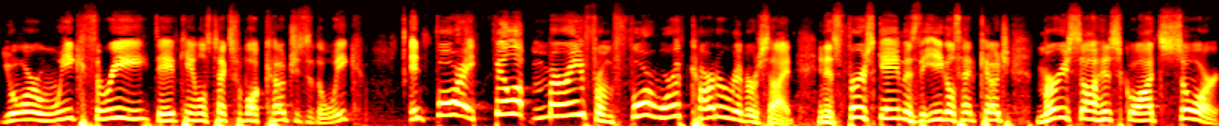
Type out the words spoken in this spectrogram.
Your Week 3 Dave Campbell's Texas Football Coaches of the Week. And for a Philip Murray from Fort Worth, Carter Riverside. In his first game as the Eagles head coach, Murray saw his squad soar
